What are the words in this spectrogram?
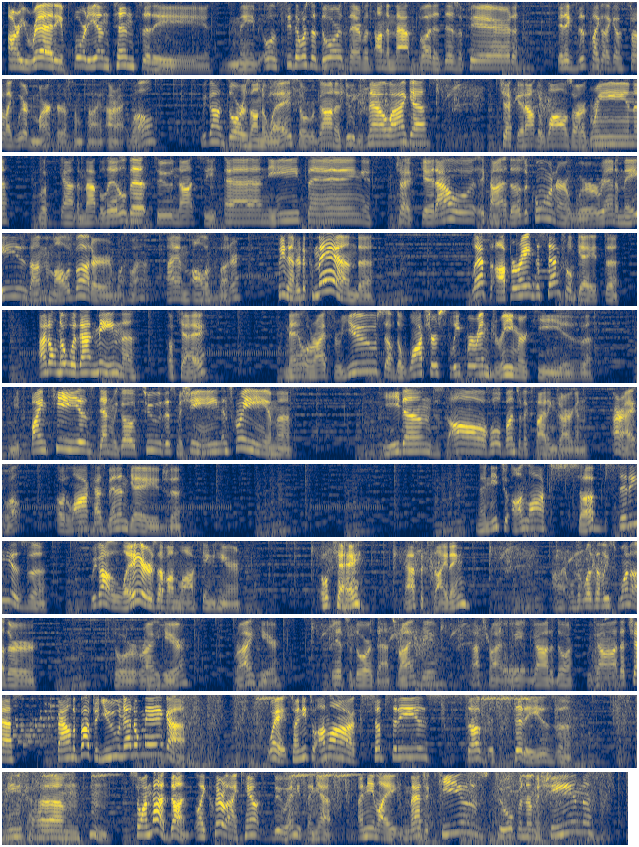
Are you ready for the intensity? Maybe. Oh, see, there was a door there, but on the map, but it disappeared. It exists like like a sort of like weird marker of some kind. All right, well, we got doors on the way, so we're gonna do these now, I guess. Check it out, the walls are green. Look at the map a little bit to not see anything. Check it out, it kinda does a corner. We're in a maze, I'm all of butter. What, what? I am all of butter? Please enter the command! Let's operate the central gate. I don't know what that mean. Okay. Manual ride through use of the Watcher, Sleeper, and Dreamer keys. We need to find keys, then we go to this machine and scream. Eden, just all a whole bunch of exciting jargon. Alright, well, oh, the lock has been engaged. And I need to unlock sub-cities? Uh, we got layers of unlocking here. Okay, that's exciting. Alright, well there was at least one other door right here. Right here. It's a door that's right here. That's right, we got a door. We got a chest. Found a Buster Unit Omega! Wait, so I need to unlock sub-cities sub-cities. Uh, me, um, hmm. So I'm not done. Like, clearly I can't do anything yet. I need, like, magic keys to open a machine.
